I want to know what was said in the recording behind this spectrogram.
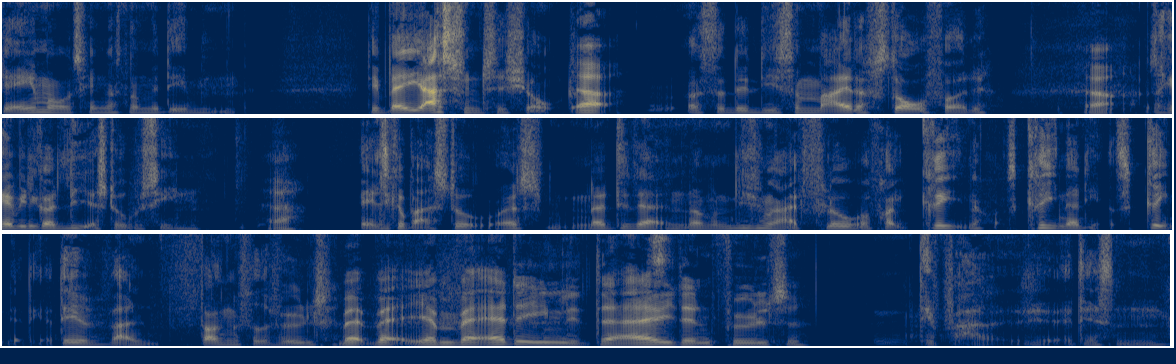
jamme over ting og sådan noget, men det er, det er, hvad jeg synes er sjovt. Ja, Og så er det ligesom mig, der står for det. Ja. Og så kan jeg virkelig godt lide at stå på scenen. Ja. Jeg elsker bare at stå. Også når, det der, når man ligesom har et flow, og folk griner, og så griner de, og så griner de. Og det er bare en fucking fed følelse. hvad, hvad, jamen, hvad er det egentlig, der er i den følelse? Det er bare det er sådan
